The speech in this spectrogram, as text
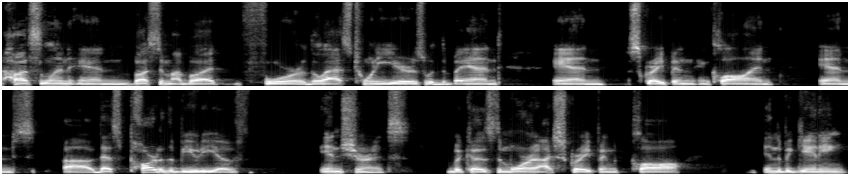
hustling and busting my butt for the last 20 years with the band and scraping and clawing and uh, that's part of the beauty of insurance because the more i scrape and claw in the beginning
